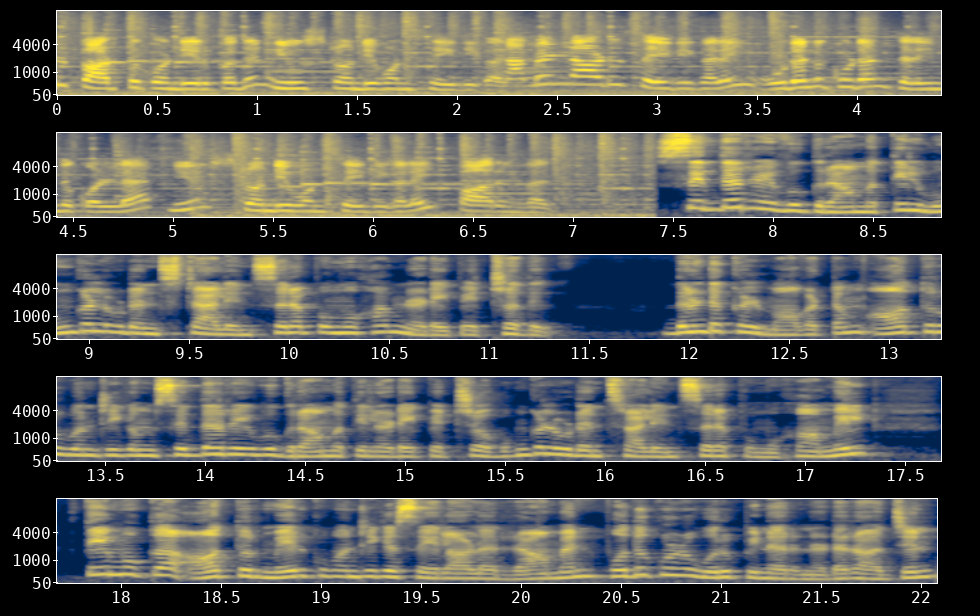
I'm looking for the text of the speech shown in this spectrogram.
நீங்கள் பார்த்து கொண்டிருப்பது நியூஸ் டுவெண்டி ஒன் செய்திகள். தமிழ்நாடு செய்திகளை உடனுக்குடன் தெரிந்து கொள்ள நியூஸ் டுவெண்டி ஒன் செய்திகளை பாருங்கள். சித்தரேவு கிராமத்தில் உங்களுடன் ஸ்டாலின் சிறப்பு முகாம் நடைபெற்றது. திண்டுக்கல் மாவட்டம் ஆத்தூர் ஒன்றியம் சித்தரேவு கிராமத்தில் நடைபெற்ற உங்களுடன் ஸ்டாலின் சிறப்பு முகாமில் திமுக ஆத்தூர் மேற்கு ஒன்றிய செயலாளர் ராமன் பொதுக்குழு உறுப்பினர் நடராஜன்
